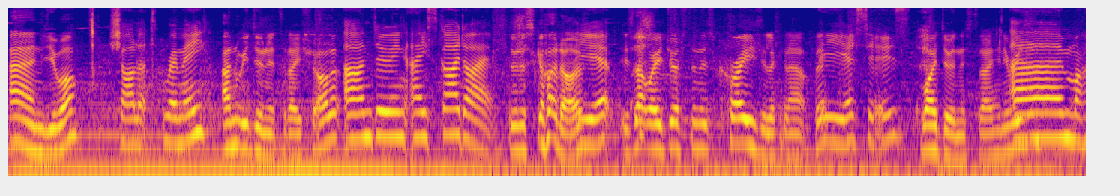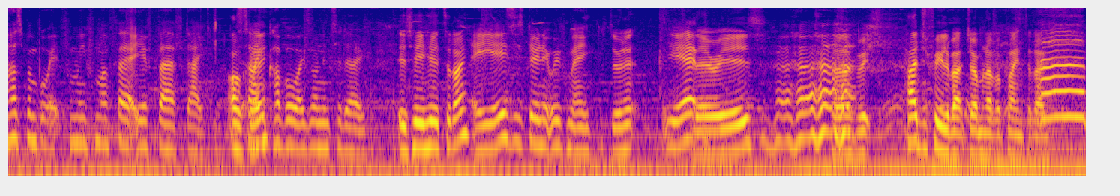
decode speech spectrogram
And you are? Charlotte Raymond. And what are you doing here today, Charlotte? I'm doing a skydive. Doing a skydive? Yep. Is that why you're dressed in this crazy looking outfit? Yes, it is. Why doing this today? Any reason? Um, my husband bought it for me for my 30th birthday. Okay. Something I've always wanted to do. is he here today? He is. He's doing it with me. He's doing it? Yep. There he is. Perfect. How do you feel about jumping out of a plane today? Uh,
